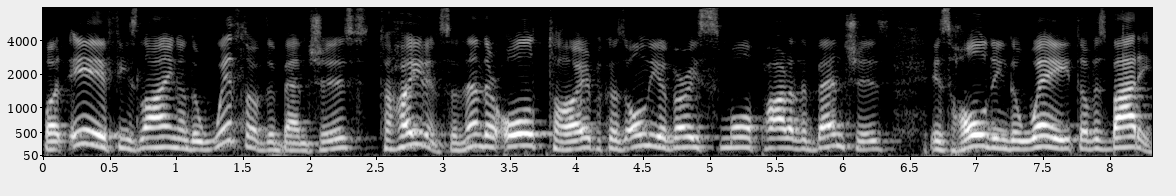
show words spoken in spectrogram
but if he's lying on the width of the benches, tahayrin. So then they're all tired because only a very small part of the benches is holding the weight of his body.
